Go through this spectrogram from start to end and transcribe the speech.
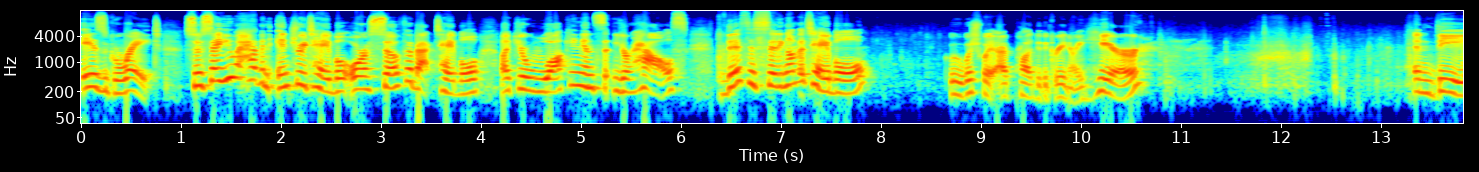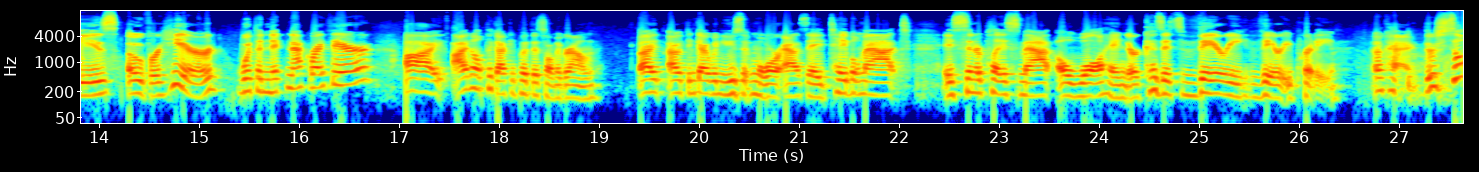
is great. So say you have an entry table or a sofa back table, like you're walking in your house. This is sitting on the table ooh, which way? I'd probably do the greenery here. And these over here with a knickknack right there. I, I don't think I could put this on the ground. I, I think I would use it more as a table mat, a center place mat, a wall hanger, because it's very, very pretty. Okay, there's still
